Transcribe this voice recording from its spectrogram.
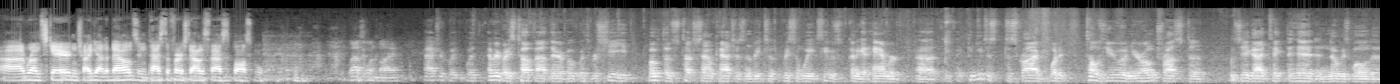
I run scared and try to get out of bounds and pass the first down as fast as possible. Last one by. Patrick, with, with everybody's tough out there, but with Rashee, both those touchdown catches in recent, recent weeks, he was going to get hammered. Uh, can you just describe what it tells you and your own trust to see a guy take the hit and nobody's willing to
